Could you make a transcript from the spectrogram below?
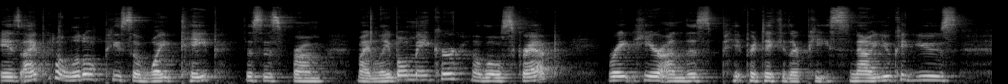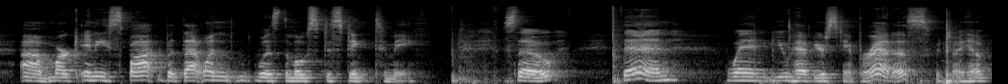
is I put a little piece of white tape. This is from my label maker, a little scrap, right here on this particular piece. Now you could use um, mark any spot, but that one was the most distinct to me. So then when you have your Stamparatus, which I have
